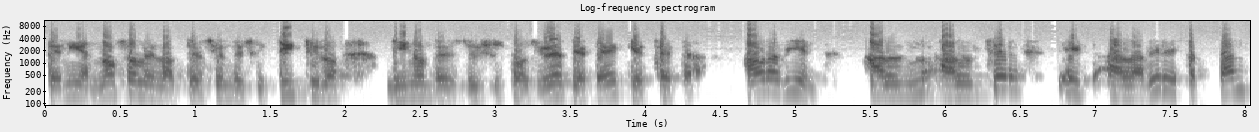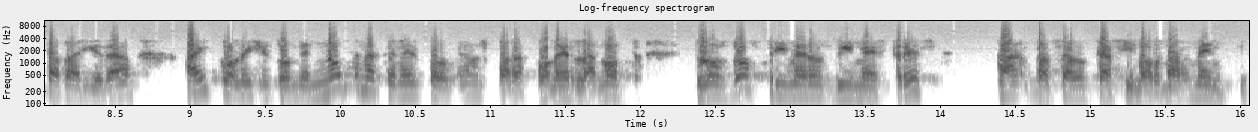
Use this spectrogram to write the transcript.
tenían, no solo en la obtención de su título, sino desde sus posibilidades de beca, etcétera. Ahora bien, al, al, ser, al haber esta tanta variedad, hay colegios donde no van a tener problemas para poner la nota. Los dos primeros bimestres han pasado casi normalmente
